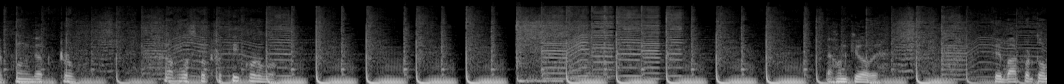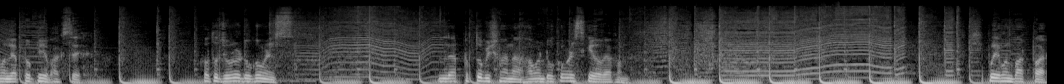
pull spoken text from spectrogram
এখন ল্যাপটপ কি করব? এখন কি হবে? এই বারপর তো আমার ল্যাপটপ নিয়ে ভাগছে। কত জোরে ডকুমেন্টস ল্যাপটপ তো বিষয় না আমার ডকুমেন্টস কি হবে এখন পরিমাণ বাটপার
